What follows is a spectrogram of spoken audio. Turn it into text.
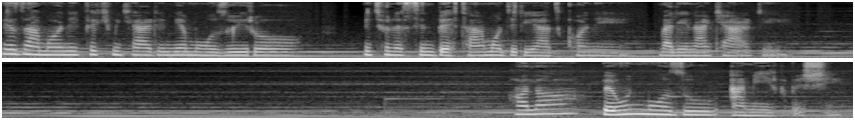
یه زمانی فکر می کردین یه موضوعی رو می‌تونستین بهتر مدیریت کنین ولی نکردین. حالا به اون موضوع عمیق بشین.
